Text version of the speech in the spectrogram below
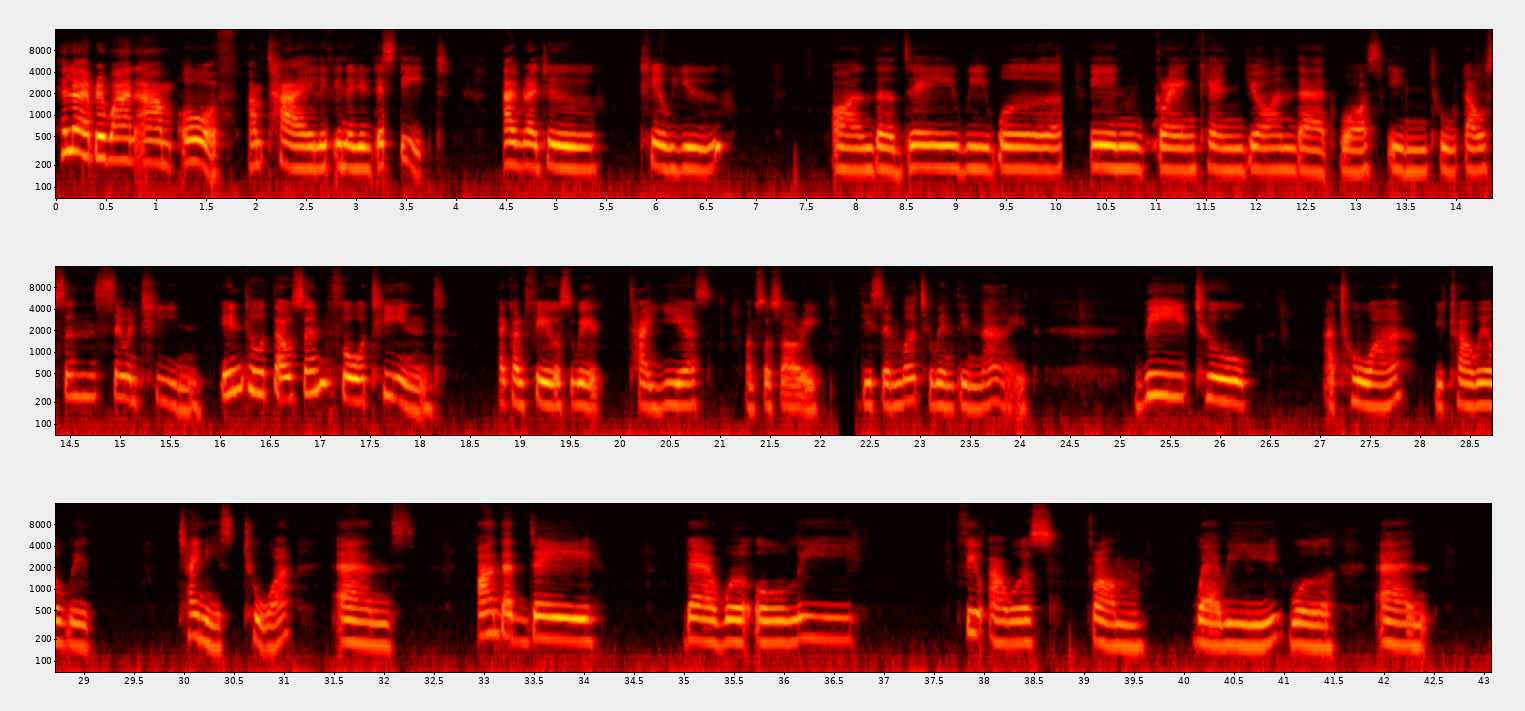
Hello everyone, I'm Oath. I'm Thai, live in the United States. I would like to tell you on the day we were in Grand Canyon that was in 2017. In 2014, I confused with Thai years. I'm so sorry. December 29th. We took a tour. We traveled with Chinese tour and on that day there were only few hours from where we were and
